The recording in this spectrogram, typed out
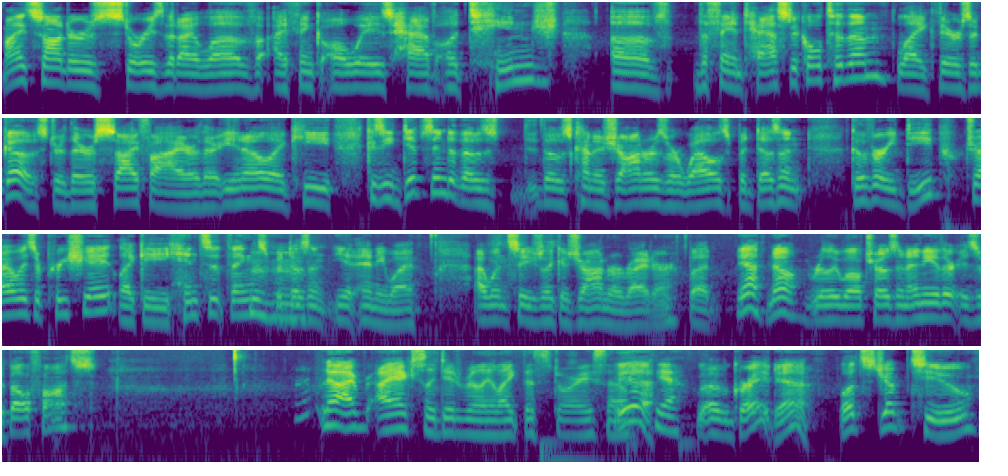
my Saunders stories that I love, I think always have a tinge of the fantastical to them like there's a ghost or there's sci-fi or there you know like he because he dips into those those kind of genres or wells but doesn't go very deep which i always appreciate. Like he hints at things but doesn't yeah, anyway. I wouldn't say he's like a genre writer but yeah no really well chosen. Any other isabelle thoughts? No, I, I actually did really like this story. So yeah. yeah. Uh, great yeah. Let's jump to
